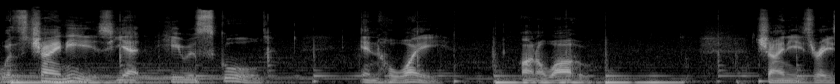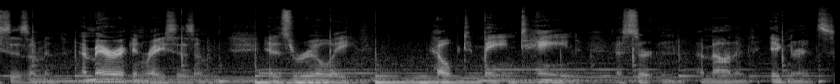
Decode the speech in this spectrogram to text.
was Chinese, yet he was schooled in Hawaii on Oahu. Chinese racism and American racism has really helped maintain a certain amount of ignorance.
